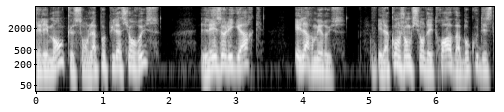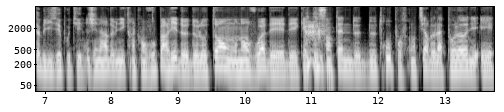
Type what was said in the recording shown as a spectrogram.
éléments que sont la population russe, les oligarques et l'armée russe. Et la conjonction des trois va beaucoup déstabiliser Poutine. Général Dominique Trinquant, vous parliez de, l'OTAN, on envoie des, quelques centaines de, troupes aux frontières de la Pologne et,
